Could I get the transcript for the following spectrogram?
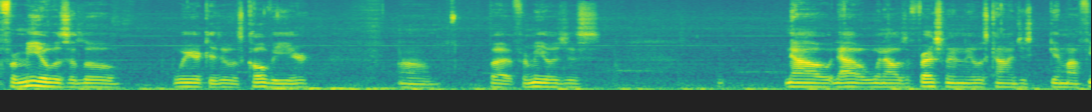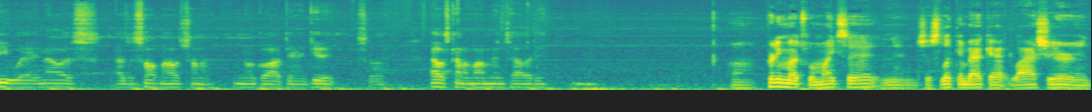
for me, it was a little weird because it was COVID year. Um, but for me, it was just now. Now, when I was a freshman, it was kind of just getting my feet wet. And now, as as a sophomore, I was trying to you know go out there and get it. So that was kind of my mentality. Uh, pretty much what Mike said, and then just looking back at last year and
